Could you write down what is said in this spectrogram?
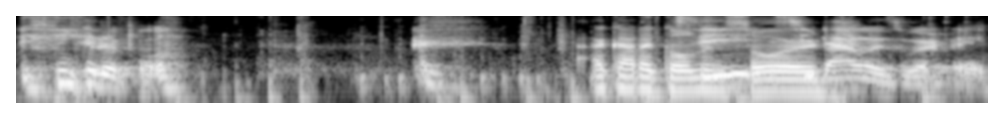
Beautiful. I got a golden See? See, sword. that was worth it.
